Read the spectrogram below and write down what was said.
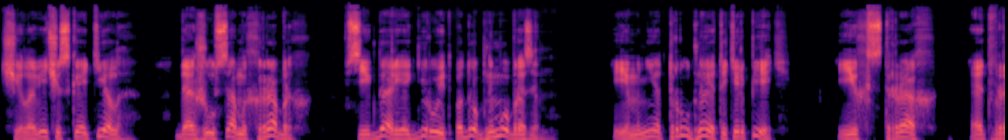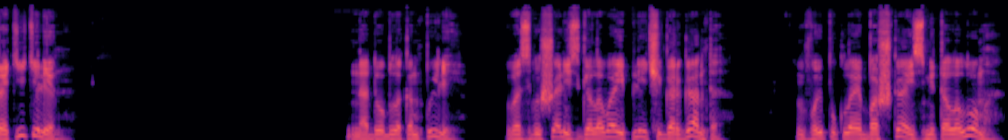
Человеческое тело, даже у самых храбрых, всегда реагирует подобным образом. И мне трудно это терпеть. Их страх отвратителен. Над облаком пыли возвышались голова и плечи гарганта. Выпуклая башка из металлолома,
